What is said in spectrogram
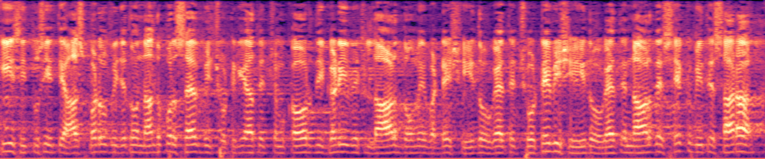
ਕੀ ਸੀ? ਤੁਸੀਂ ਇਤਿਹਾਸ ਪੜ੍ਹੋ ਵੀ ਜਦੋਂ ਆਨੰਦਪੁਰ ਸਾਹਿਬ ਵੀ ਛੁੱਟ ਗਿਆ ਤੇ ਚਮਕੌਰ ਦੀ ਗੜੀ ਵਿੱਚ ਲਾਲ ਦੋਵੇਂ ਵੱਡੇ ਸ਼ਹੀਦ ਹੋ ਗਏ ਤੇ ਛੋਟੇ ਵੀ ਸ਼ਹੀਦ ਹੋ ਗਏ ਤੇ ਨਾਲ ਦੇ ਸਿੱਖ ਵੀ ਤੇ ਸਾਰਾ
